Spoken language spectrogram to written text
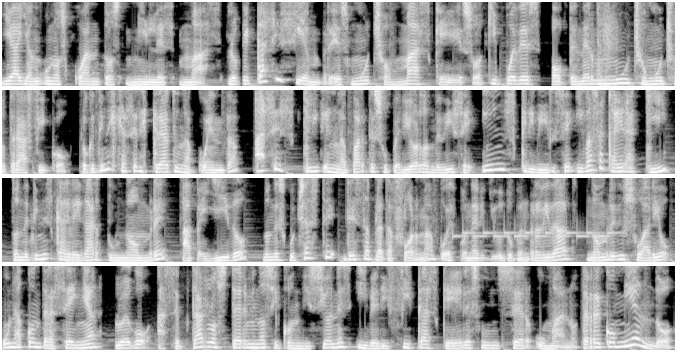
ya hayan unos cuantos miles más. Lo que casi siempre es mucho más que eso. Aquí puedes obtener mucho, mucho tráfico. Lo que tienes que hacer es crearte una cuenta. Haces clic en la parte superior donde dice inscribirse y vas a caer aquí donde tienes que agregar tu nombre, apellido, donde escuchaste de esta plataforma. Puedes poner YouTube en realidad, nombre de usuario, una contraseña, luego aceptar los términos y condiciones y verificas que eres un ser humano. Te recomiendo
